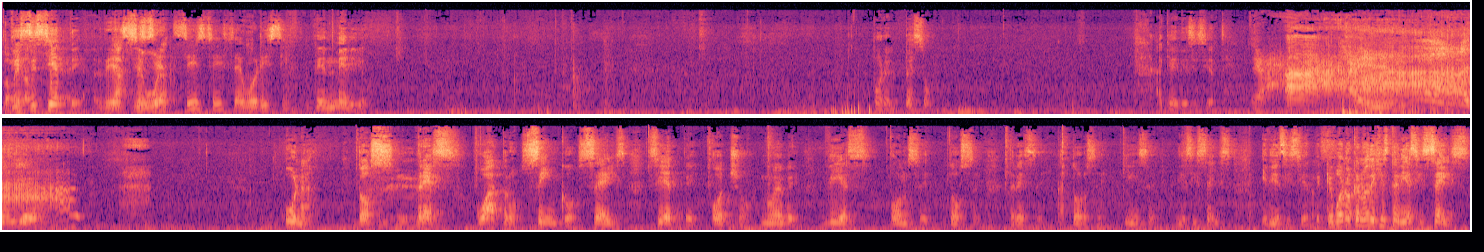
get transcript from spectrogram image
Lo menos. 17. Ya, 17. segura. Sí, sí, segurísimo. De en medio. por el peso. Aquí hay 17. Ay, Dios. Una, dos, tres, cuatro, cinco, seis, siete, ocho, nueve, diez, once, doce, trece, catorce, quince, dieciséis y diecisiete. Qué bueno que no dijiste 16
